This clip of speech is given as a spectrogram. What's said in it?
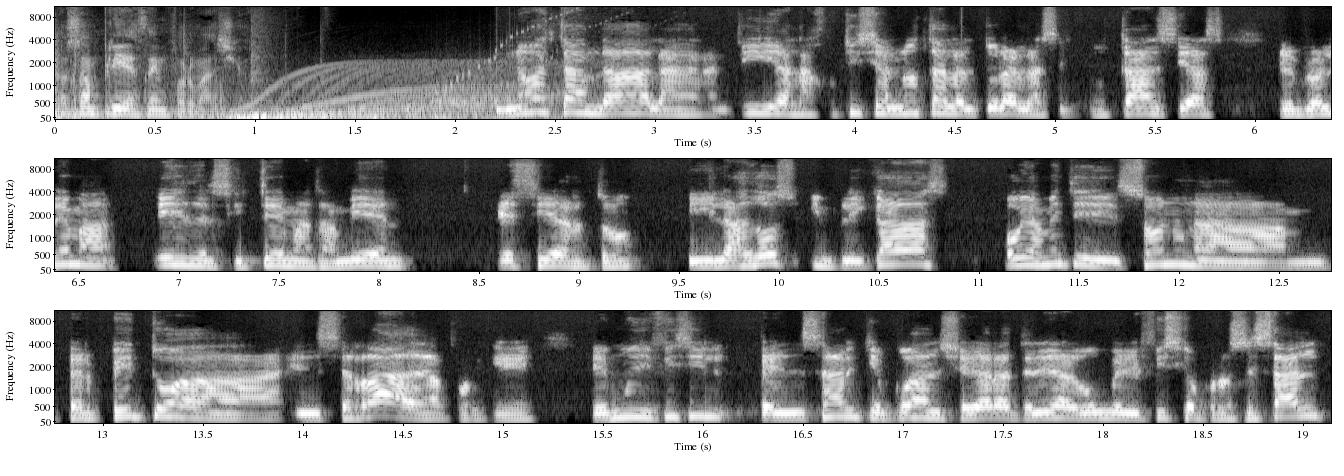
nos amplía esta información no están dadas las garantías, la justicia no está a la altura de las circunstancias, el problema es del sistema también, es cierto, y las dos implicadas obviamente son una perpetua encerrada, porque es muy difícil pensar que puedan llegar a tener algún beneficio procesal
